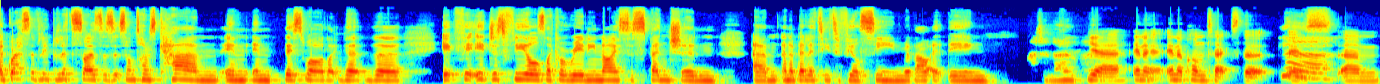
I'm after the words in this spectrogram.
aggressively politicized as it sometimes can in in this world like the the it it just feels like a really nice suspension um, an ability to feel seen without it being I don't know yeah in a in a context that yeah. is um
